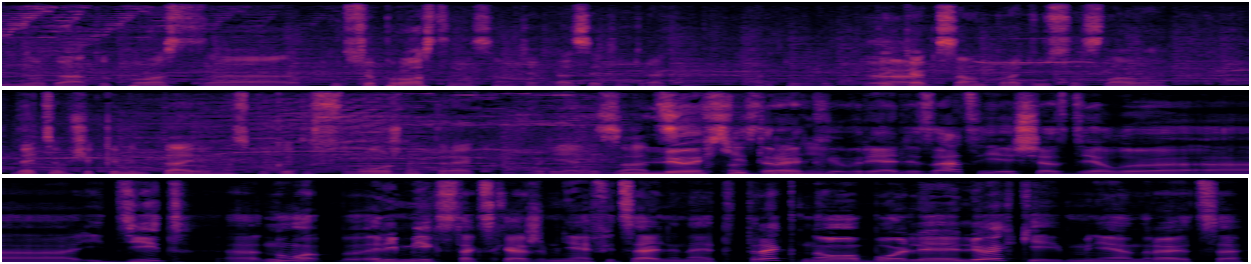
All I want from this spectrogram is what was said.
Ну да, тут просто... Тут все просто, на самом деле, да, с этим треком, Артур? Да. Ты как саунд-продюсер Слава, дай-ка вообще комментарий, насколько это сложный трек в реализации, Легкий трек в реализации. Я сейчас делаю э, э, ну, ремикс, так скажем, неофициальный на этот трек, но более легкий. Мне нравится.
